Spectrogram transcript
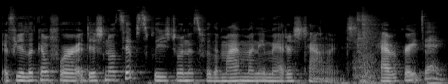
If you're looking for additional tips, please join us for the My Money Matters Challenge. Have a great day.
